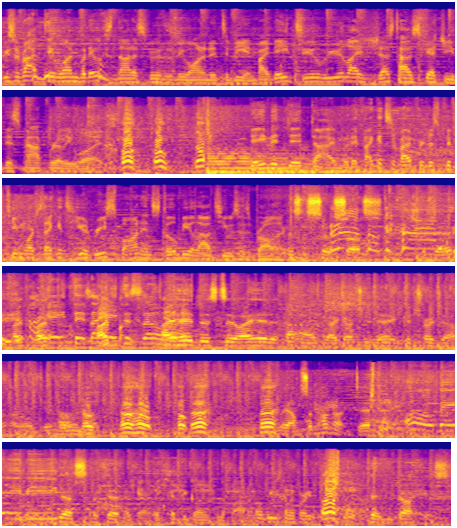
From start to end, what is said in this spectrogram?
We survived day one, but it was not as smooth as we wanted it to be. And by day two, we realized just how sketchy this map really was. Oh, oh, no. David did die, but if I could survive for just 15 more seconds, he would respawn and still be allowed to use his brawler. This is so sus. Okay. I hate this. I hate this so much. I hate this too. I hate it. Uh-oh. I got you. Yeah, good charge out. I like it. Oh, Oh, no. oh, oh, help. Help. Uh, uh. Wait, I'm somehow not dead. Oh, baby! Yes, okay. Okay, they could be going from the bottom. Oh, he's coming for you. Ah, okay, you got this.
